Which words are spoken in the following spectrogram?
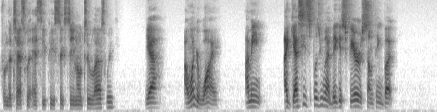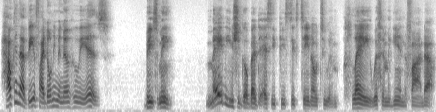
From the test with SCP 1602 last week? Yeah. I wonder why. I mean, I guess he's supposed to be my biggest fear or something, but. How can that be if I don't even know who he is? Beats me. Maybe you should go back to SCP 1602 and play with him again to find out.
